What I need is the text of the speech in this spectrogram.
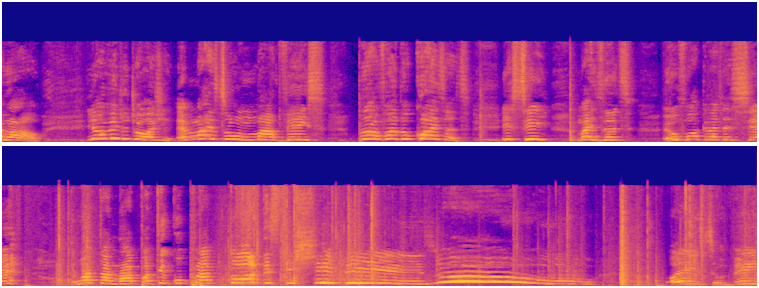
canal! E o vídeo de hoje é mais uma vez provando coisas! E sim, mas antes eu vou agradecer o Ataná por ter comprado todos esses chips! Uh! Olha isso, vem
